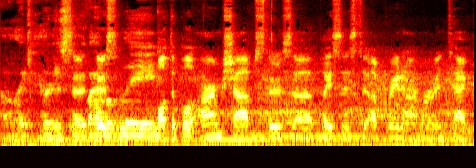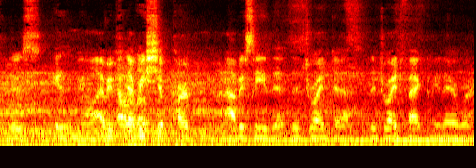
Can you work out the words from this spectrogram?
I like to purchase There's, a uh, there's vibroblade. multiple arm shops. There's uh, places to upgrade armor and tech. There's you know every every ship part, and obviously the the droid uh, the droid factory there, where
